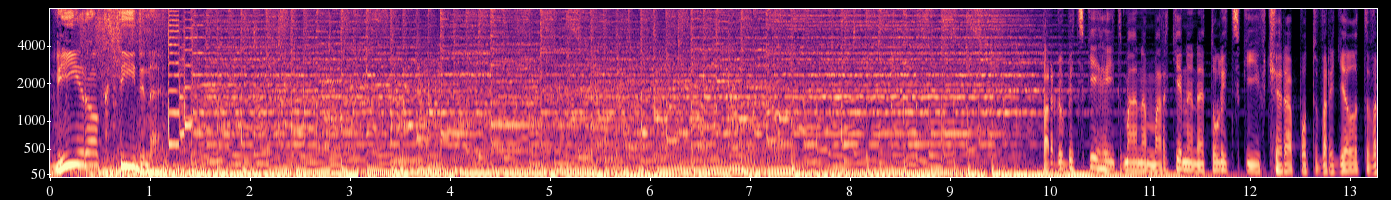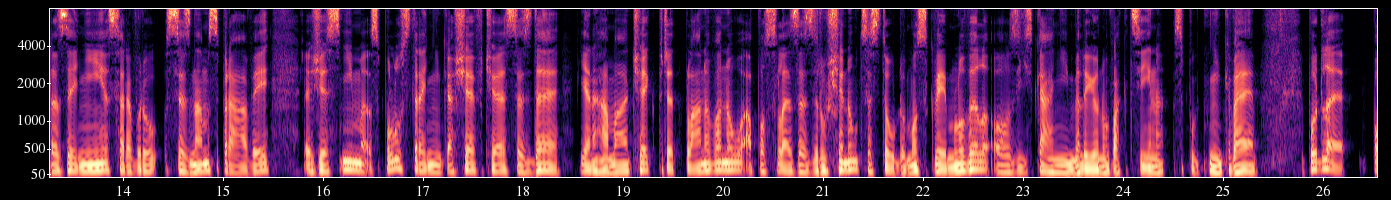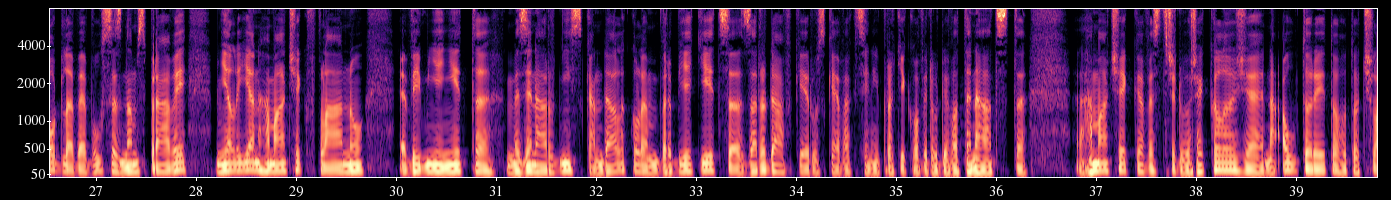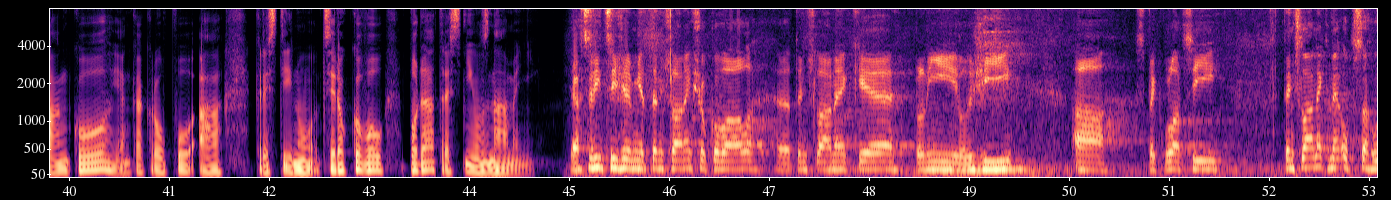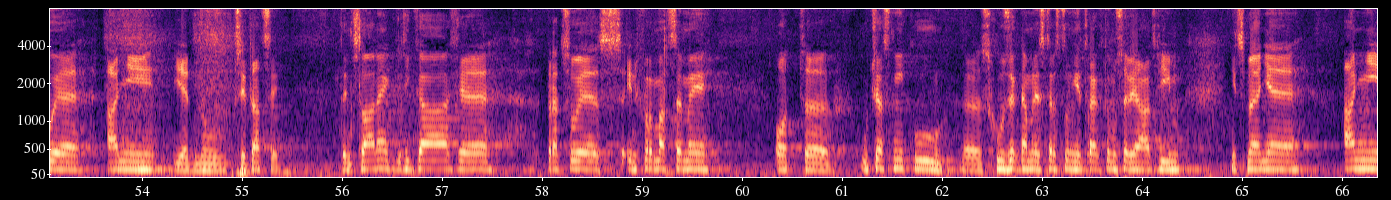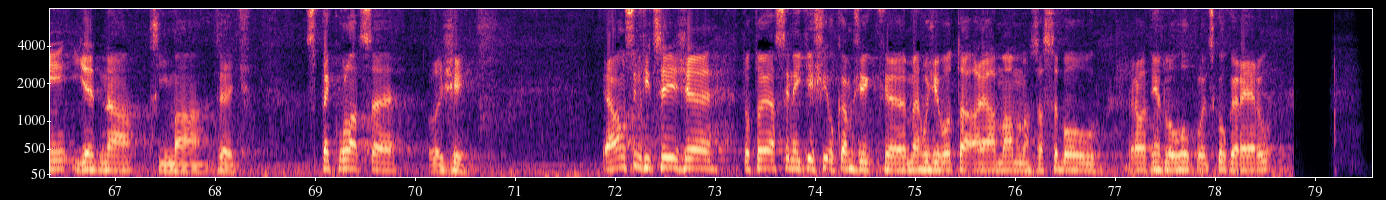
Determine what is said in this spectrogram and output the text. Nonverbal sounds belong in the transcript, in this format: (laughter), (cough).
Výrok týdne. Pardubický hejtman Martin Netolický včera potvrdil tvrzení serveru Seznam zprávy, že s ním spolustraníka šéf ČSSD Jan Hamáček před plánovanou a posléze zrušenou cestou do Moskvy mluvil o získání milionu vakcín Sputnik V. Podle podle webu Seznam zprávy měl Jan Hamáček v plánu vyměnit mezinárodní skandál kolem Vrbětic za dodávky ruské vakcíny proti COVID-19. Hamáček ve středu řekl, že na autory tohoto článku Janka Kroupu a Kristýnu Cirokovou podá trestní oznámení. Já chci říci, že mě ten článek šokoval. Ten článek je plný lží a spekulací. Ten článek neobsahuje ani jednu citaci. Ten článek říká, že pracuje s informacemi od eh, účastníků eh, schůzek na ministerstvu vnitra, k tomu se vyjádřím. Nicméně ani jedna přímá řeč. Spekulace, lži. Já vám musím říci, že toto je asi nejtěžší okamžik eh, mého života a já mám za sebou relativně dlouhou politickou kariéru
